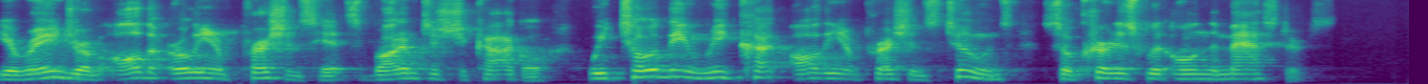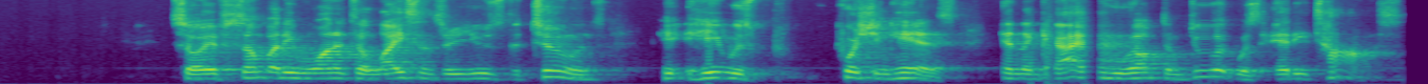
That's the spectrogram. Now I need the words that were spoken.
the arranger of all the early Impressions hits, brought him to Chicago. We totally recut all the Impressions tunes so Curtis would own the masters. So if somebody wanted to license or use the tunes, he, he was pushing his. And the guy who helped him do it was Eddie Thomas,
